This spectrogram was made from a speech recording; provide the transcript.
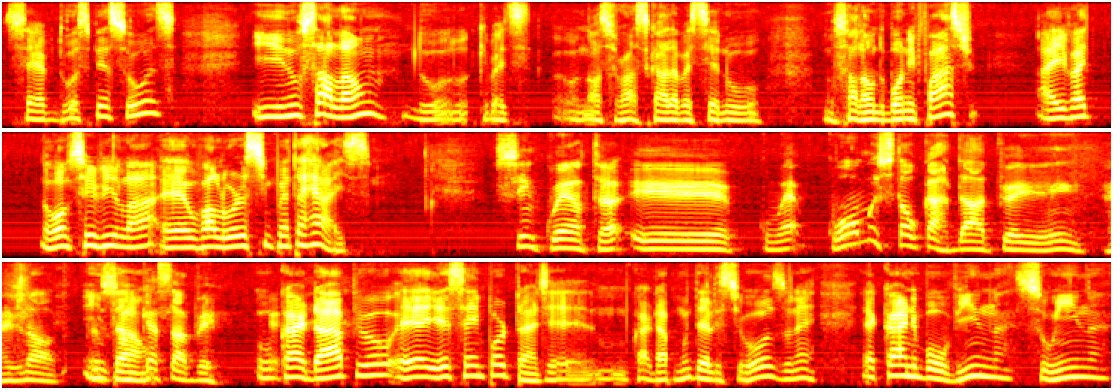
serve duas pessoas. E no salão, do, que vai, o nosso churrascada vai ser no, no salão do Bonifácio, aí vai, nós vamos servir lá, é, o valor é 50 reais. 50. E como, é, como está o cardápio aí, hein, Reginaldo? Eu então, quer saber. O cardápio, é, esse é importante, é um cardápio muito delicioso, né? É carne bovina, suína,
